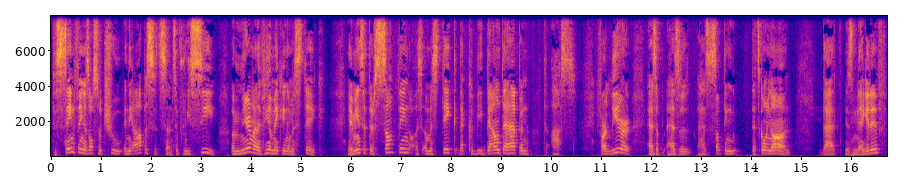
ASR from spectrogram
the same thing is also true in the opposite sense. If we see a Miriam Anavia making a mistake, it means that there's something, a mistake that could be bound to happen to us. If our leader has a, has a, has something that's going on that is negative,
